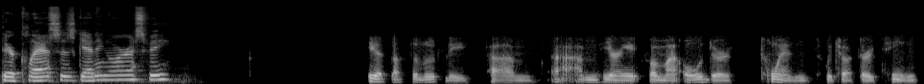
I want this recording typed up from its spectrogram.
their classes getting RSV? Yes, absolutely. Um, I'm hearing it from my older twins, which are 13,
